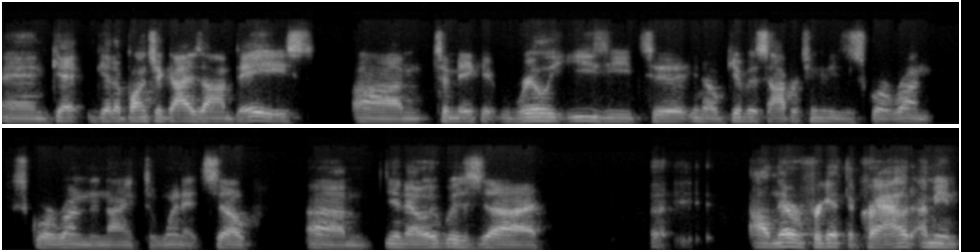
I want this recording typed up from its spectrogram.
and get get a bunch of guys on base um, to make it really easy to you know give us opportunities to score a run score run in the ninth to win it. So um, you know it was uh, uh I'll never forget the crowd. I mean,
